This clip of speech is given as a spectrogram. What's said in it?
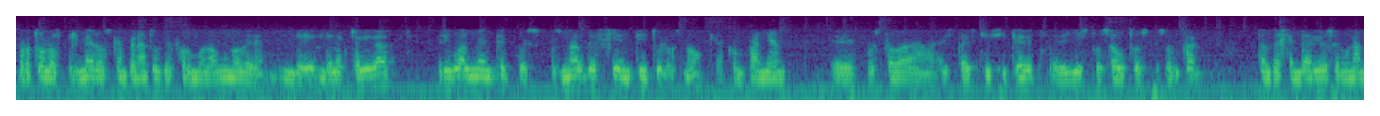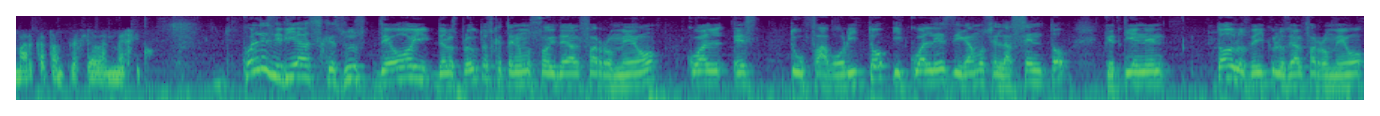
portó los primeros campeonatos de Fórmula 1 de, de, de la actualidad pero igualmente pues, pues más de 100 títulos ¿no? que acompañan eh, pues toda esta exquisitez eh, y estos autos que son tan, tan legendarios en una marca tan preciada en México. ¿Cuáles dirías, Jesús, de hoy, de los productos que tenemos hoy de Alfa Romeo, cuál es tu favorito y cuál es, digamos, el acento que tienen todos los vehículos de Alfa Romeo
